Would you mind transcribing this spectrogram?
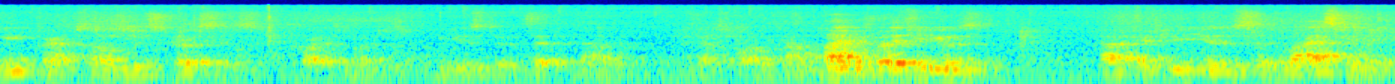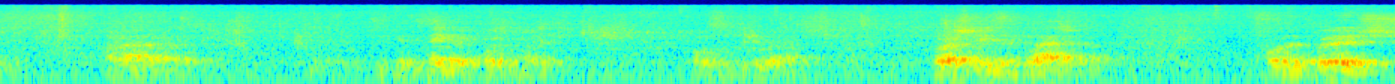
we perhaps don't use curses quite as much as we used to, except now that's part of common language. But if you use, uh, if you use blasphemy, you can think of what might also be around. Rushdie is a blasphemer. For the British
